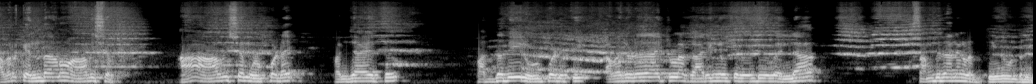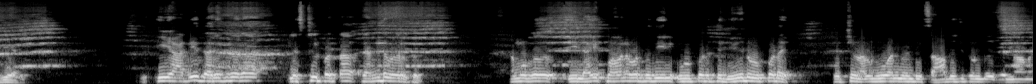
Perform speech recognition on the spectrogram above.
അവർക്ക് എന്താണോ ആവശ്യം ആ ആവശ്യം ഉൾപ്പെടെ പഞ്ചായത്ത് പദ്ധതിയിൽ ഉൾപ്പെടുത്തി അവരുടേതായിട്ടുള്ള കാര്യങ്ങൾക്ക് വേണ്ടിയുള്ള എല്ലാ സംവിധാനങ്ങളും ചെയ്തുകൊണ്ടിരിക്കുകയാണ്. ഈ അതിദരിദ്രര ലിസ്റ്റിൽപ്പെട്ട രണ്ട് പേർക്ക് നമുക്ക് ഈ ലൈഫ് ഭവന പദ്ധതിയിൽ ഉൾപ്പെടുത്തി വീട് ഉൾപ്പെടെ വെച്ച് നൽകുവാൻ വേണ്ടി സാധിച്ചിട്ടുണ്ട് എന്നാണ്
